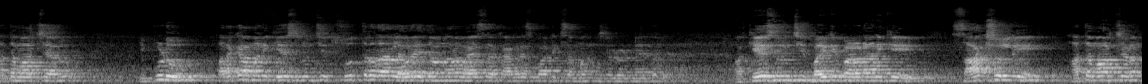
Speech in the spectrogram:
హతమార్చారు. ఇప్పుడు పరకామణి కేసు నుంచి సూత్రధారులు ఎవరైతే ఉన్నారో వైఎస్ఆర్ కాంగ్రెస్ పార్టీకి సంబంధించినటువంటి నేతలు ఆ కేసు నుంచి బయటపడడానికి సాక్షుల్ని హతమార్చడం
